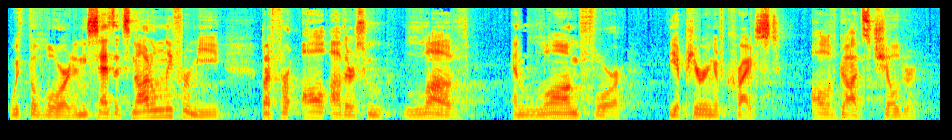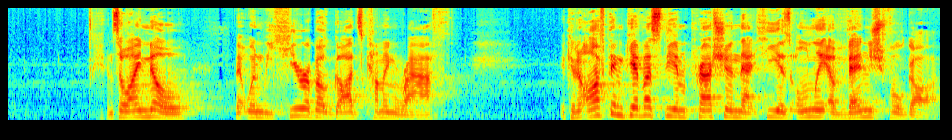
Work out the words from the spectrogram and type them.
with the Lord. And he says it's not only for me, but for all others who love and long for the appearing of Christ, all of God's children. And so I know that when we hear about God's coming wrath, it can often give us the impression that he is only a vengeful God.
